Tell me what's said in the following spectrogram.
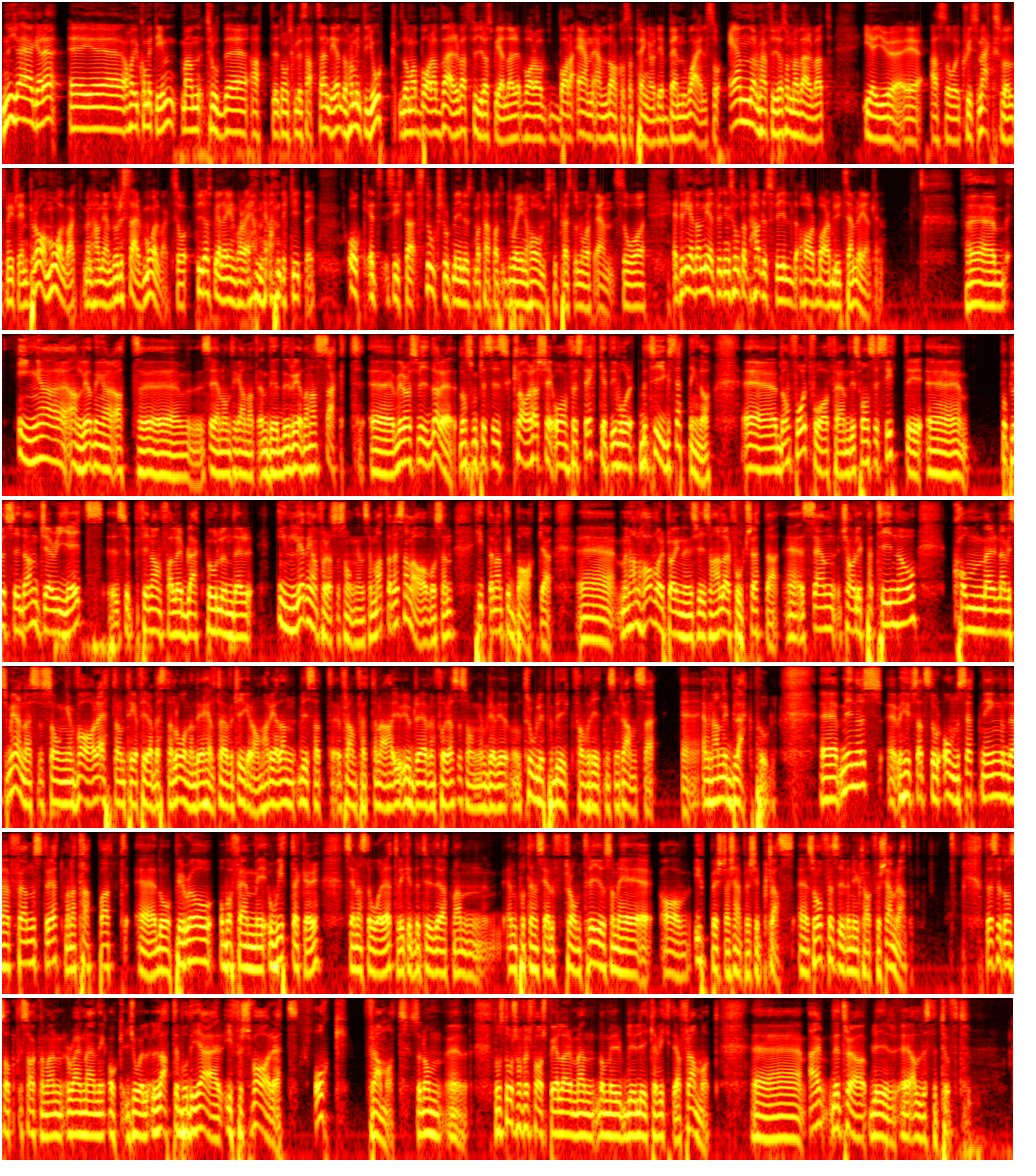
Nya ägare eh, har ju kommit in. Man trodde att de skulle satsa en del. Det har de inte gjort. De har bara värvat fyra spelare, varav bara en enda har kostat pengar och det är Ben Wiles. Så en av de här fyra som de har värvat är ju eh, alltså Chris Maxwell, som i och för sig är en bra målvakt, men han är ändå reservmålvakt. Så fyra spelare in, varav en är andra keeper. Och ett sista stort, stort minus, de har tappat Dwayne Holmes till Preston North End. Så ett redan nedflyttningshotat Huddersfield har bara blivit sämre egentligen. Uh, inga anledningar att uh, säga någonting annat än det du redan har sagt. Uh, vi rör oss vidare. De som precis klarar sig ovanför strecket i vår betygssättning då. Eh, de får två av fem. Det är Swansea City på plussidan, Jerry Yates, superfin anfallare i Blackpool under inledningen av förra säsongen. Sen mattades han av och sen hittade han tillbaka. Eh, men han har varit bra inledningsvis och han lär fortsätta. Eh, sen Charlie Patino kommer, när vi summerar den här säsongen, vara ett av de tre, fyra bästa lånen. Det är jag helt övertygad om. Har redan visat framfötterna. Han gjorde det även förra säsongen. Blev ju otrolig publikfavorit med sin ramsa Eh, även han i Blackpool. Eh, minus eh, hyfsat stor omsättning under det här fönstret. Man har tappat då Pirou och Bafemi Whittaker senaste året, vilket betyder att man en potentiell fronttrio som är av yppersta Championship-klass. Så offensiven är ju klart försämrad. Dessutom saknar man Ryan Manning och Joel Lattebodier i försvaret. Och framåt. Så de, eh, de står som försvarsspelare men de är, blir lika viktiga framåt. Eh, nej, det tror jag blir eh, alldeles för tufft.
